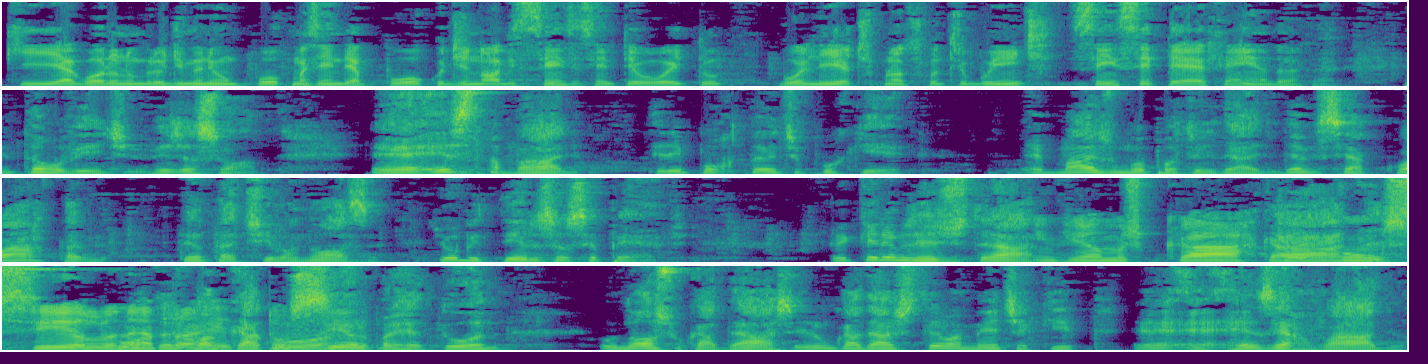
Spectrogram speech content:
que agora o número diminuiu um pouco, mas ainda é pouco, de 968 boletos para nossos contribuintes sem CPF ainda. Então, ouvinte, veja só. É, esse trabalho é importante porque é mais uma oportunidade, deve ser a quarta tentativa nossa de obter o seu CPF. E queremos registrar Enviamos carta cartas, com selo, né, para bancárias, com retorno. selo para retorno. O nosso cadastro ele é um cadastro extremamente aqui é, é, reservado.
